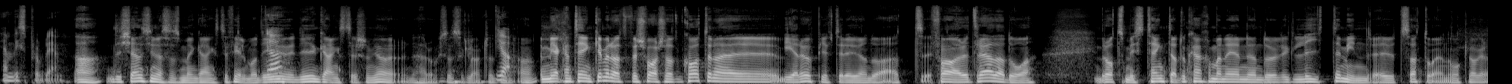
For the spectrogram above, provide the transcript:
en viss problem. Ja, det känns ju nästan som en gangsterfilm och det är, Ja. ju, det är ju gangster som gör det här också såklart. Att- Ja. Men jag kan tänka mig att försvarsadvokaterna, eh, era uppgifter är ju ändå att företräda då brottsmisstänkta. Då kanske man är ändå lite mindre utsatt då än åklagare.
